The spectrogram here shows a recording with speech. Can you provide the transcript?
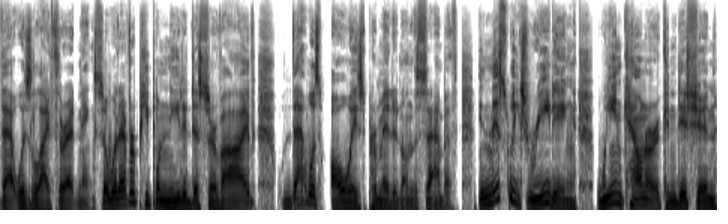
that was life threatening. So, whatever people needed to survive, that was always permitted on the Sabbath. In this week's reading, we encounter a condition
